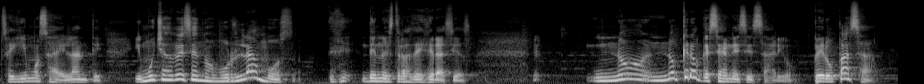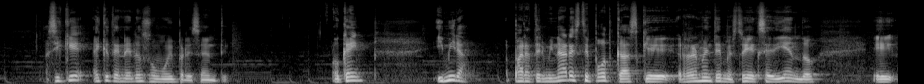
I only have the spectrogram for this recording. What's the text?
seguimos adelante. Y muchas veces nos burlamos de nuestras desgracias. No, no creo que sea necesario, pero pasa. Así que hay que tener eso muy presente. ¿Ok? Y mira, para terminar este podcast, que realmente me estoy excediendo, eh,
